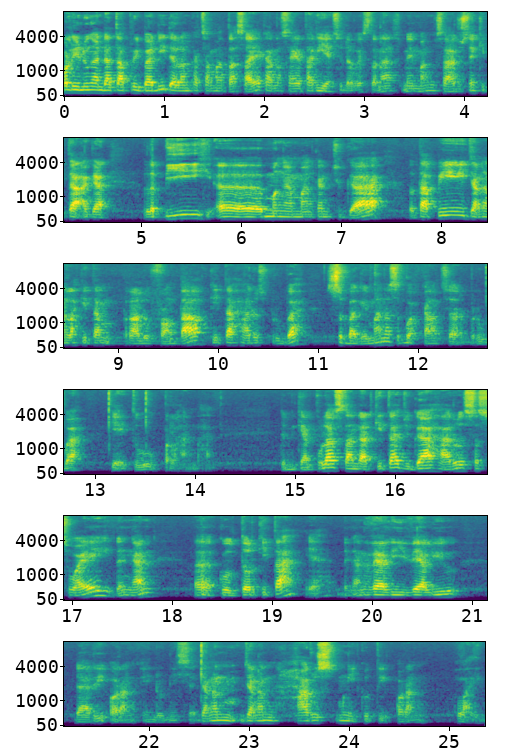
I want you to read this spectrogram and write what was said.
perlindungan data pribadi dalam kacamata saya karena saya tadi ya sudah westernas memang seharusnya kita agak lebih uh, mengamankan juga tetapi janganlah kita terlalu frontal kita harus berubah sebagaimana sebuah culture berubah yaitu perlahan-lahan demikian pula standar kita juga harus sesuai dengan uh, kultur kita ya dengan value-value dari orang Indonesia. Jangan jangan harus mengikuti orang lain.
